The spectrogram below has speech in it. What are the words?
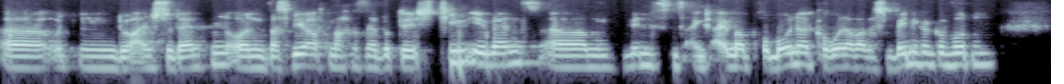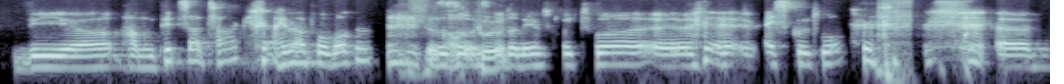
äh, und einen dualen Studenten. Und was wir oft machen, sind ja wirklich Team-Events, ähm, mindestens eigentlich einmal pro Monat. Corona war ein bisschen weniger geworden. Wir haben einen Pizzatag einmal pro Woche. Das ist so cool. unsere Unternehmenskultur, äh, Esskultur. ähm,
